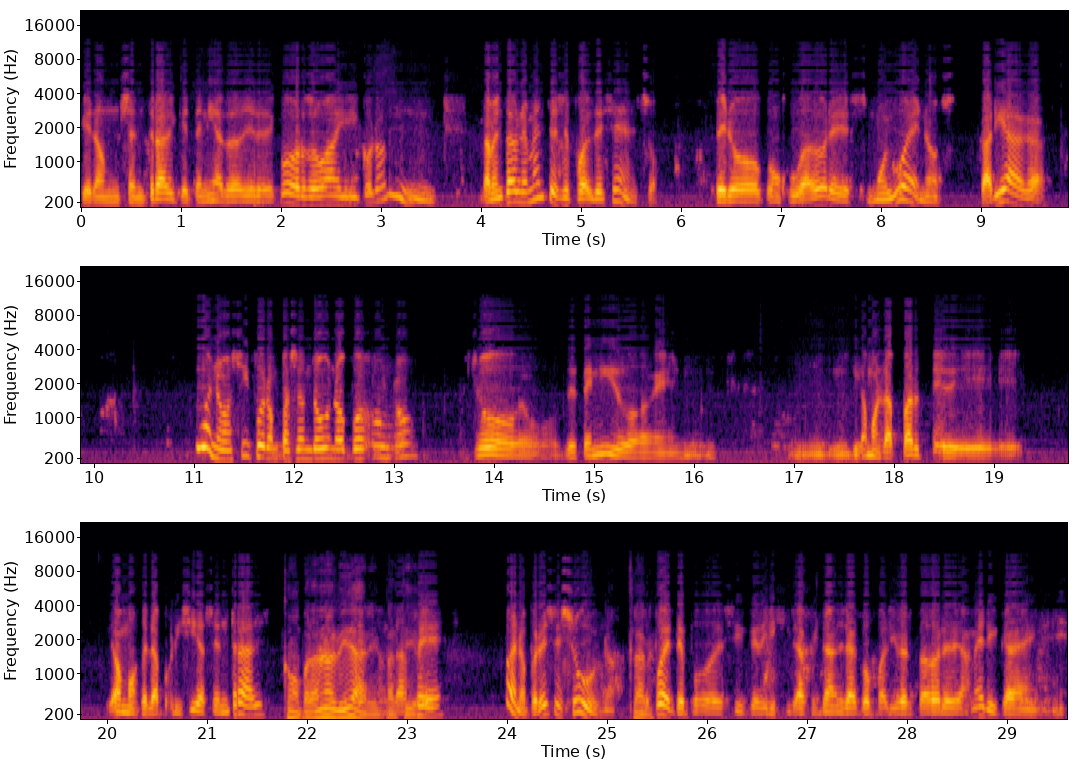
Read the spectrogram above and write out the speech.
que era un central que tenía talleres de Córdoba, y Colón lamentablemente se fue al descenso, pero con jugadores muy buenos, Cariaga. Bueno, así fueron pasando uno por uno, yo detenido en, digamos, la parte de digamos, de la Policía Central. Como para no olvidar el partido. Bueno, pero ese es uno. Después te puedo decir que dirigí la final de la Copa Libertadores de América en,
